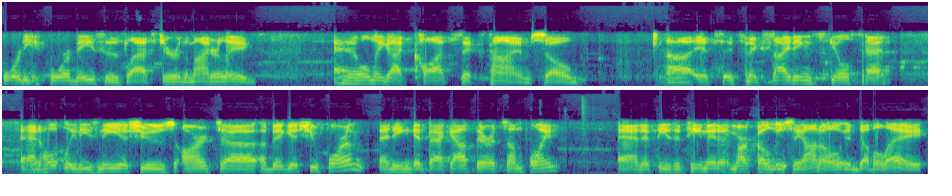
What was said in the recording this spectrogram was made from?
44 bases last year in the minor leagues and only got caught six times. So uh, it's it's an exciting skill set, and hopefully these knee issues aren't uh, a big issue for him, and he can get back out there at some point. And if he's a teammate of Marco Luciano in Double A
